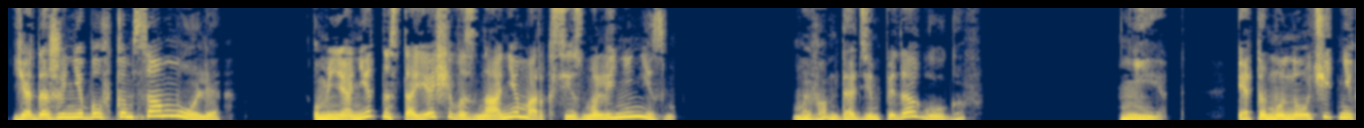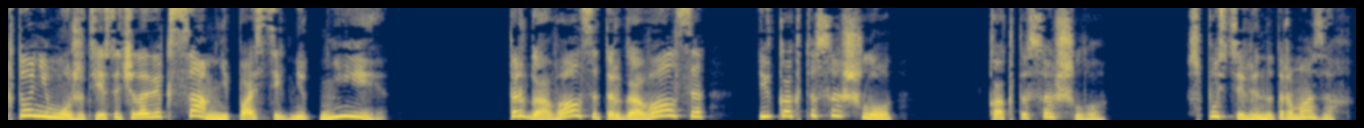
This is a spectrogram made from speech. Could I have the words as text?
Я даже не был в комсомоле. У меня нет настоящего знания марксизма-ленинизма. Мы вам дадим педагогов. Нет, этому научить никто не может, если человек сам не постигнет. Нет. Торговался, торговался, и как-то сошло как-то сошло. Спустили на тормозах.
